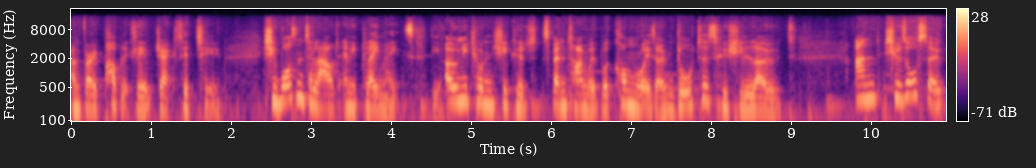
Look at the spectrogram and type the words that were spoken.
and very publicly objected to. She wasn't allowed any playmates. The only children she could spend time with were Conroy's own daughters, who she loathed. And she was also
